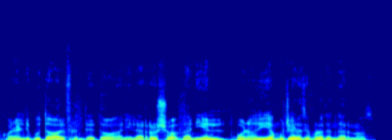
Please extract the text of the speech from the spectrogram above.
con el diputado del Frente de Todos, Daniel Arroyo. Daniel, buenos días, muchas gracias por atendernos.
